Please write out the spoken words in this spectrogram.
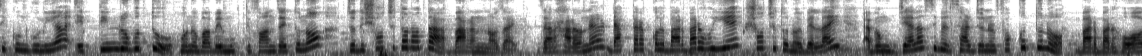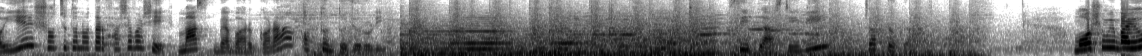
সিকুনগুনিয়া এই তিন রোগতো হনভাবে মুক্তি পান যাইতো ন যদি সচেতনতা বাড়ান ন যায়। যার হারণে ডাক্তারকল বারবার হইয়ে সচেতন বেলাই এবং জেলা সিভিল সার্জনের ফকত্তুনো বারবার হওয়া হইয়ে সচেতনতার পাশাপাশি মাস্ক ব্যবহার করা অত্যন্ত জরুরি। সি প্লাস চট্টগ্রাম। মৌসুমী বায়ু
